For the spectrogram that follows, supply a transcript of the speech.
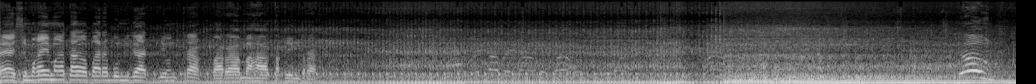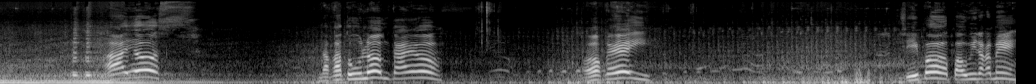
Ayan, sumakay yung mga tao para bumigat yung truck, para mahatak yung truck. Yun! Ayos! Nakatulong tayo! Okay! Sipo, pauwi na kami.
